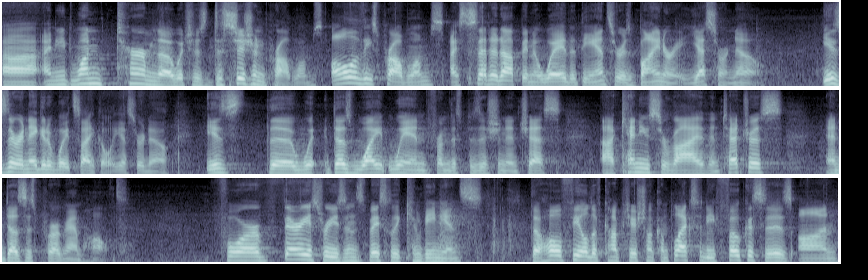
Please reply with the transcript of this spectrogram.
Uh, I need one term, though, which is decision problems. All of these problems, I set it up in a way that the answer is binary, yes or no. Is there a negative weight cycle, yes or no? Is the, does white win from this position in chess? Uh, can you survive in Tetris? And does this program halt? For various reasons, basically convenience, the whole field of computational complexity focuses on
